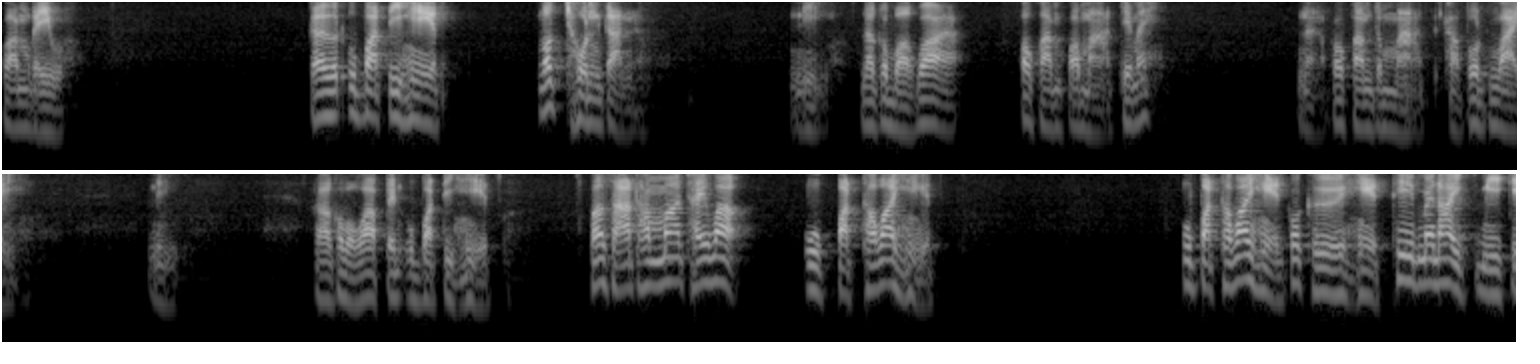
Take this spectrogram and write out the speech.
ความเร็ว เกิดอุบัติเหตุรถชนกัน นี่เราก็บอกว่าเพราะความประมาทใช่ไหมนะเพราะความประมาทขับรถไวนี่เราก็บอกว่าเป็นอุบัติเหตุ ภาษาธรรมะใช้ว่า อุปัตถวเหตุ อุปัตถวเหตุก็คือเหตุที่ไม่ได้มีเจ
